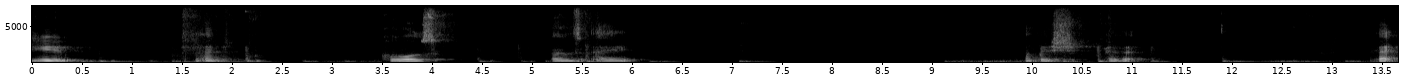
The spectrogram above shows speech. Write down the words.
view Fed pause as a dovish pivot. Okay.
